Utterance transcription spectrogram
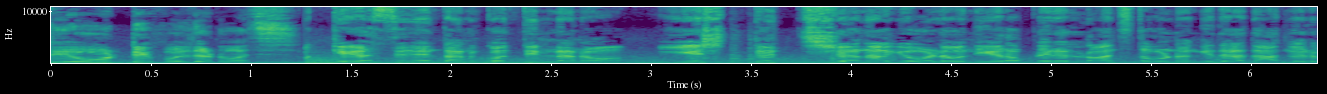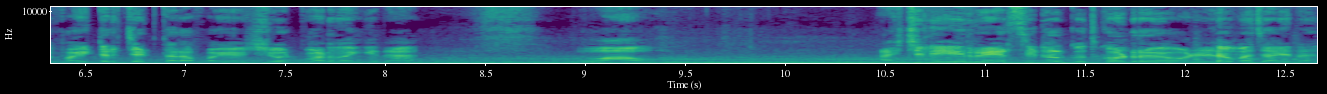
beautiful that watch ಕೇಳಿಸ್ತಿದೆ ಅಂತ ಅನ್ಕೋತೀನಿ ನಾನು. ಎಷ್ಟು ಚೆನ್ನಾಗಿ ಒಳ್ಳೆ ಒಂದು ಏರೋಪ್ಲೇನ್ ಅಲ್ಲಿ ಲಾಂಚ್ ತಗೊಂಡಂಗಿದೆ. ಅದಾದ್ಮೇಲೆ ಫೈಟರ್ ಜೆಟ್ ತರ ಶೂಟ್ ಮಾಡ್ದಂಗಿದೆ. ವಾವ್ ಆಕ್ಚುಲಿ ರೇರ್ ಸೀಟ್ ಅಲ್ಲಿ ಕುತ್ಕೊಂಡ್ರೆ ಒಳ್ಳೆ ಮಜಾ ಇದೆ.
